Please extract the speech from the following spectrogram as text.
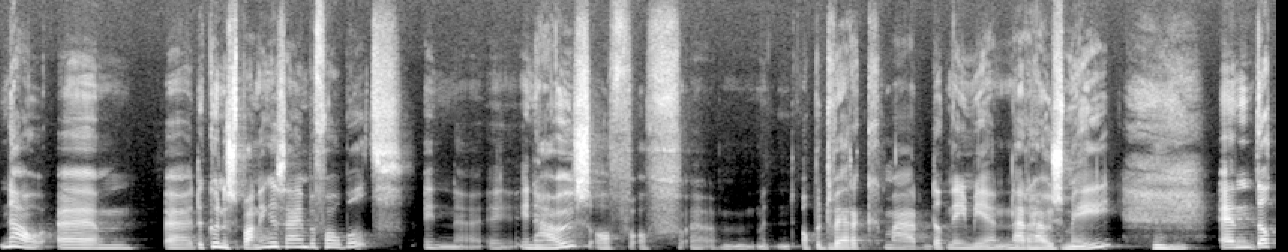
Nou, ehm, eh, er kunnen spanningen zijn bijvoorbeeld in, eh, in huis of, of ehm, op het werk, maar dat neem je naar huis mee. En dat,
